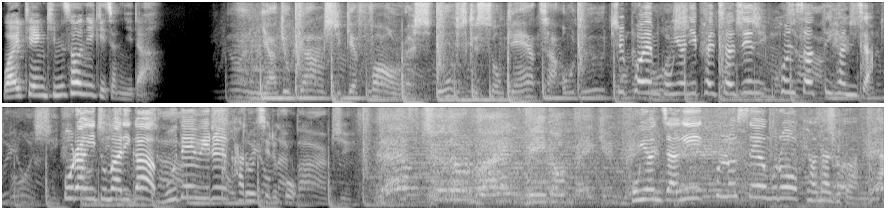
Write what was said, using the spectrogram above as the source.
YTN 김선희 기자입니다. 슈퍼엠 공연이 펼쳐진 콘서트 현장. 호랑이 두 마리가 무대 위를 가로지르고 공연장이 콜로세움으로 변하기도 합니다.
